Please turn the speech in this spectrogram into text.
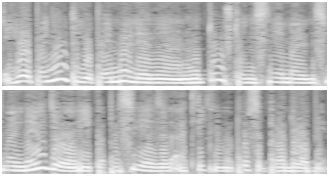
ее оппоненты ее поймали на том, что они снимали, снимали на видео и попросили ответить на вопросы про дроби.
